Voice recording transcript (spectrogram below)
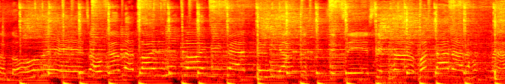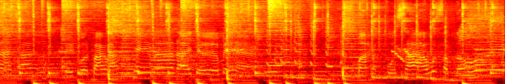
สำน้อย เจ้างามเลิร้อยนึกลอยมีแฟนหรือยังสิบสี่สิบห้าคนตาน่ารักน่าชังไม่ควรฟังหลังที่มาได้เจอแม่คุณ มาหักปวดสาวสำน้อย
